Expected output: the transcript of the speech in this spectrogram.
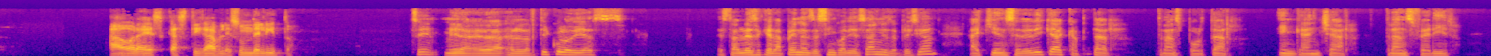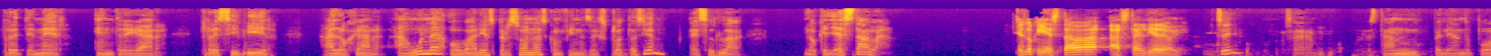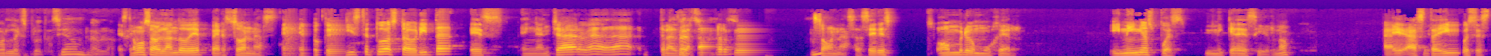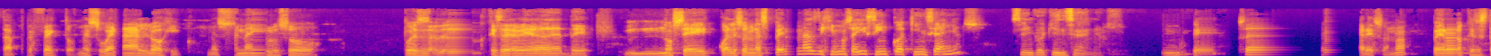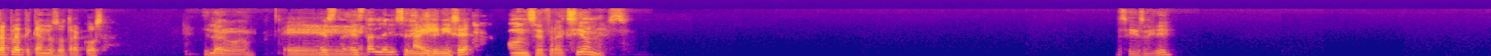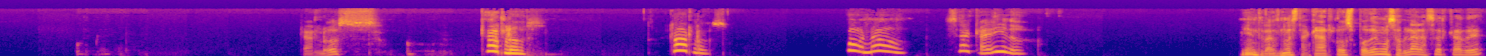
ahora es castigable, es un delito. Sí, mira, el, el artículo 10 establece que la pena es de 5 a 10 años de prisión a quien se dedica a captar, transportar, enganchar, transferir, retener, entregar, recibir, alojar a una o varias personas con fines de explotación. Eso es la, lo que ya estaba. Es lo que ya estaba hasta el día de hoy. Sí, o sea, están peleando por la explotación, bla, bla. Estamos hablando de personas. Lo que dijiste tú hasta ahorita es enganchar, trasladar personas, hacer eso, hombre o mujer. Y niños, pues, ni qué decir, ¿no? hasta ahí pues está perfecto, me suena lógico, me suena incluso pues que se debe de, no sé cuáles son las penas, dijimos ahí, 5 a 15 años. 5 a 15 años. Ok, o sea, eso, ¿no? Pero lo que se está platicando es otra cosa. Y luego, Eh, esta, esta ley se divide ahí dice, en 11 fracciones. ¿Sigues aquí? Carlos. Carlos. Carlos. Oh no, se ha caído. Mientras no está Carlos, podemos hablar acerca de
